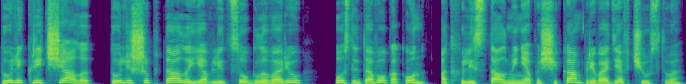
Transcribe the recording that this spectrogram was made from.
То ли кричала, то ли шептала я в лицо главарю после того, как он отхлестал меня по щекам, приводя в чувство.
